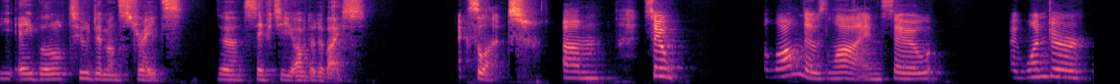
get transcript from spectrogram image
be able to demonstrate the safety of the device. Excellent. Um, so, along those lines, so I wonder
